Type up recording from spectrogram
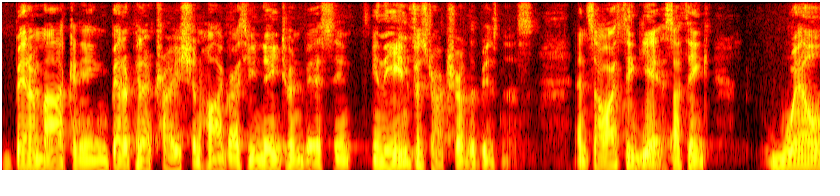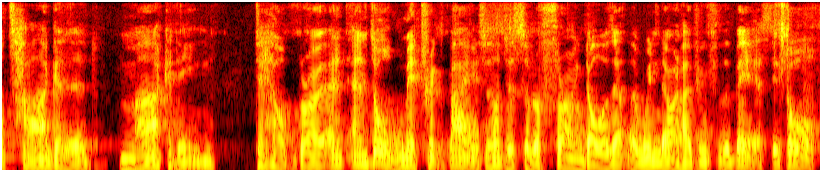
better marketing, better penetration, higher growth, you need to invest in, in the infrastructure of the business. And so I think, yes, I think well targeted marketing to help grow. And, and it's all metric based. It's not just sort of throwing dollars out the window and hoping for the best. It's all,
